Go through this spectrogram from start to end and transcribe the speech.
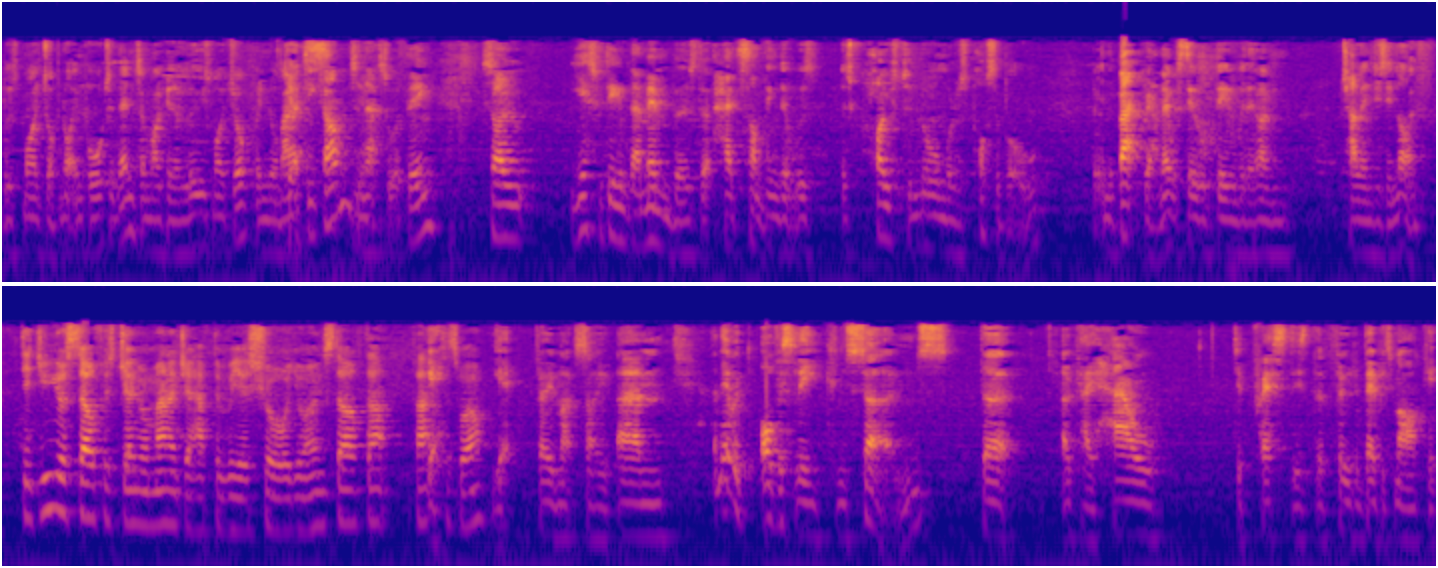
was my job not important then? So am I going to lose my job when normality Yes. comes and Yeah. that sort of thing? So yes, we're dealing with our members that had something that was as close to normal as possible, but in the background they were still dealing with their own challenges in life. Did you yourself, as general manager, have to reassure your own staff that fact Yeah. as well? Yeah, very much so. Um, and there were obviously concerns that, okay, how depressed is the food and beverage market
